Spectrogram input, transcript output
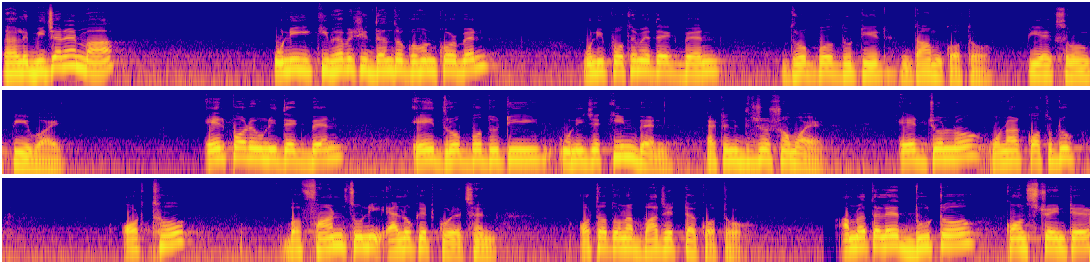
তাহলে মিজানের মা, উনি কীভাবে সিদ্ধান্ত গ্রহণ করবেন? উনি প্রথমে দেখবেন দ্রব্য দুটির দাম কত? পিএক্স এবং পিওয়াই এরপরে উনি দেখবেন এই দ্রব্য দুটি উনি যে কিনবেন একটা নির্দিষ্ট সময়ে, এর জন্য ওনার কতটুক অর্থ বা ফান্ডস উনি অ্যালোকেট করেছেন, অর্থাৎ ওনার বাজেটটা কত? আমরা তাহলে দুটো কনস্ট্রেন্টের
